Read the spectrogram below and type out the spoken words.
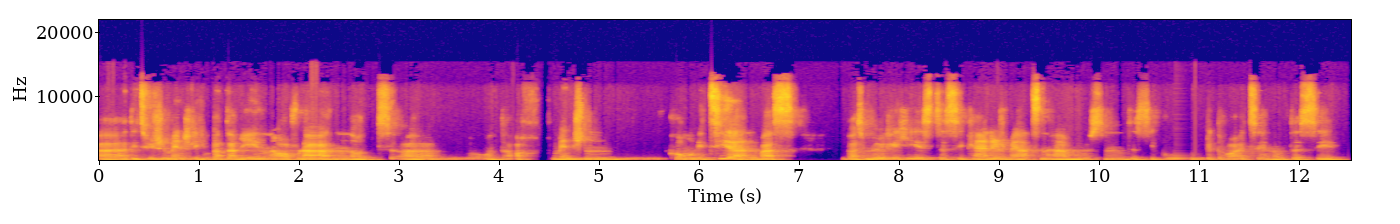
äh, die zwischenmenschlichen Batterien aufladen und, äh, und auch Menschen kommunizieren, was, was möglich ist, dass sie keine Schmerzen haben müssen, dass sie gut betreut sind und dass sie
